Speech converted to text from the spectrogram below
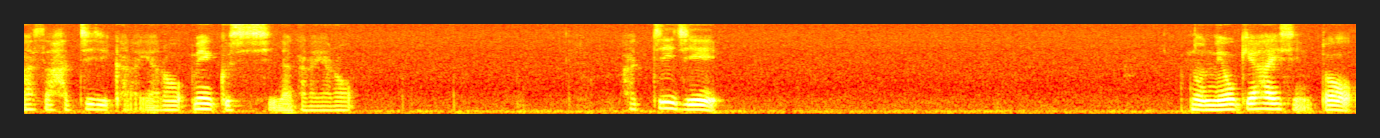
朝8時からやろう。メイクしながらやろう。8時の寝起き配信と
